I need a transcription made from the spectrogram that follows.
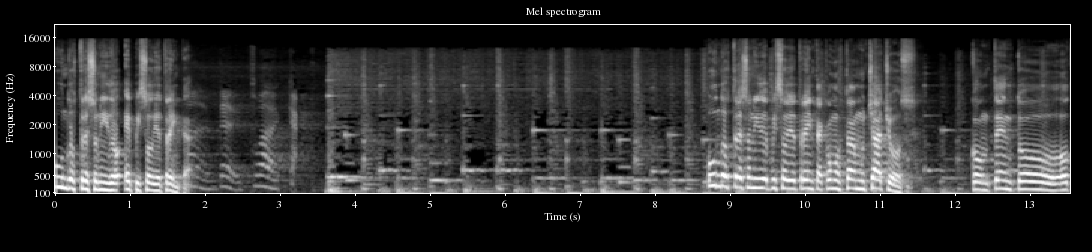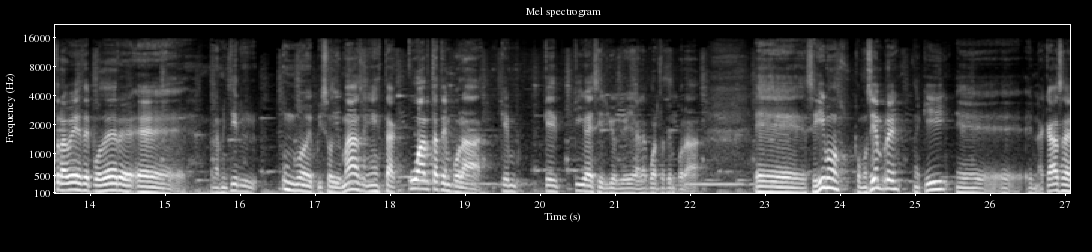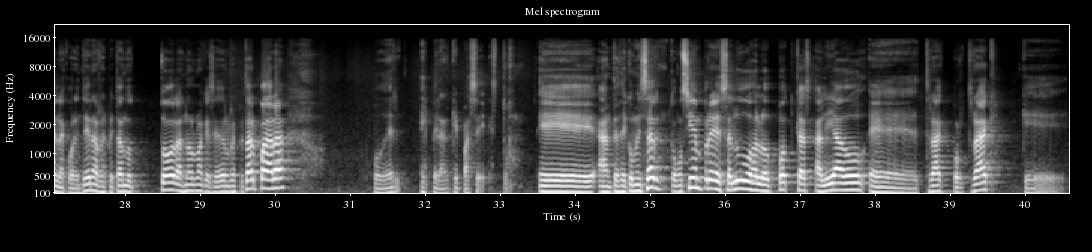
1, 2, 3 sonido, episodio 30. 1, 2, 3 sonido, episodio 30. ¿Cómo están muchachos? Contento otra vez de poder eh, transmitir un nuevo episodio más en esta cuarta temporada. ¿Qué, qué, qué iba a decir yo que iba a llegar a la cuarta temporada? Eh, seguimos, como siempre, aquí eh, en la casa, en la cuarentena, respetando todas las normas que se deben respetar para poder esperar que pase esto. Eh, antes de comenzar, como siempre, saludos a los podcast aliados eh, Track por Track, que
